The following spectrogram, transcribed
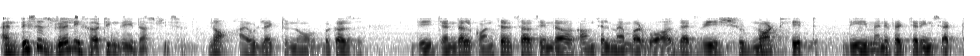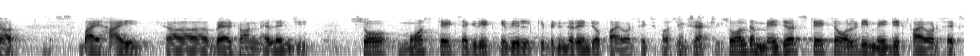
And this is really hurting the industry, sir. No, I would like to know because the general consensus in the council member was that we should not hit the manufacturing sector by high uh, VAT on LNG. So most states agreed that we'll keep it in the range of 5 or 6 percent. Exactly. So all the major states have already made it 5 or 6.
